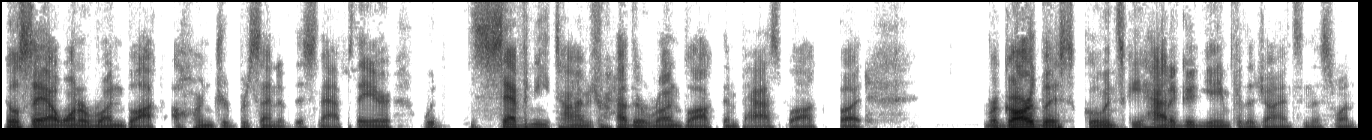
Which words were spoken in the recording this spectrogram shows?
he'll say, I want to run block 100% of the snaps. They are, would 70 times rather run block than pass block. But regardless, Glowinski had a good game for the Giants in this one.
